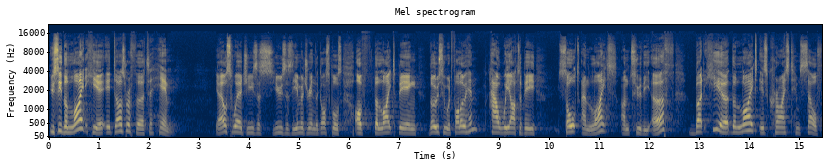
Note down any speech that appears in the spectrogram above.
You see, the light here, it does refer to Him. Yeah, elsewhere, Jesus uses the imagery in the Gospels of the light being those who would follow Him, how we are to be salt and light unto the earth. But here, the light is Christ Himself,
